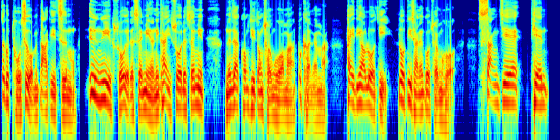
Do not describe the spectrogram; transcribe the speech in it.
这个土是我们大地之母，孕育所有的生命啊。你看，你所有的生命能在空气中存活吗？不可能嘛，它一定要落地，落地才能够存活。上接天，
